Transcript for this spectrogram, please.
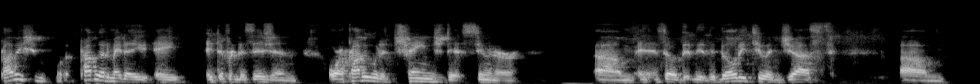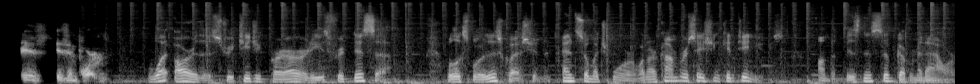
probably should probably would have made a, a a different decision, or I probably would have changed it sooner um, and so the, the, ability to adjust um, is is important. What are the strategic priorities for DISA? We'll explore this question and so much more when our conversation continues on the Business of Government Hour.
